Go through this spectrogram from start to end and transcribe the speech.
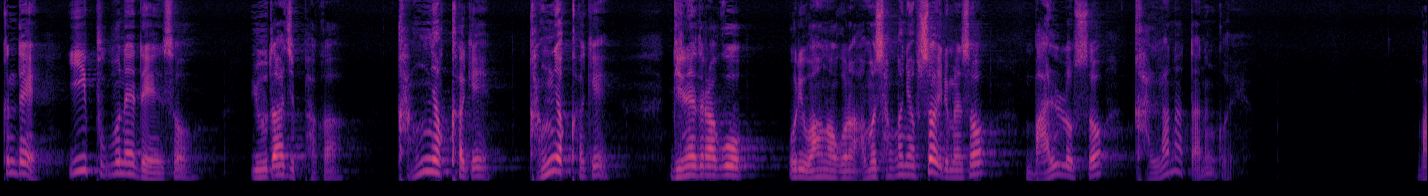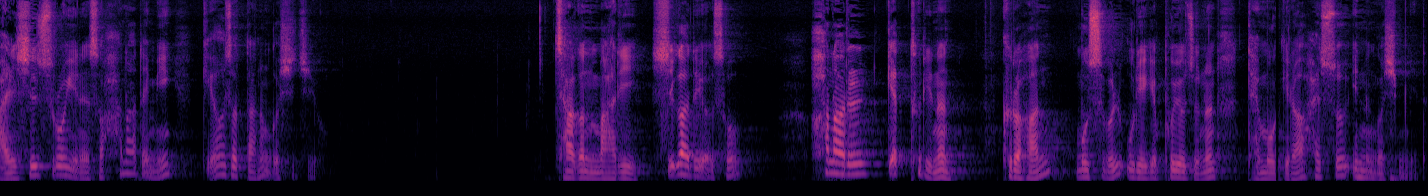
근데 이 부분에 대해서 유다 지파가 강력하게 강력하게 니네들하고 우리 왕하고는 아무 상관이 없어 이러면서 말로써 갈라놨다는 거예요. 말 실수로 인해서 하나됨이 깨어졌다는 것이지요. 작은 말이 씨가 되어서 하나를 깨뜨리는 그러한 모습을 우리에게 보여주는 대목이라 할 수 있는 것입니다.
